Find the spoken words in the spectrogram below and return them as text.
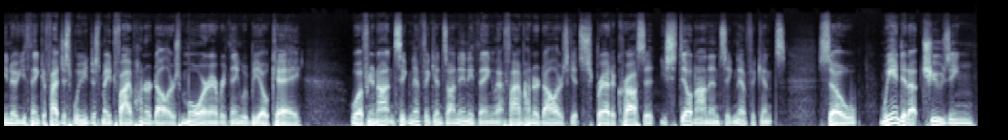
you know you think if i just we just made $500 more everything would be okay well, if you're not in significance on anything, that $500 gets spread across it. You're still not in significance. So we ended up choosing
